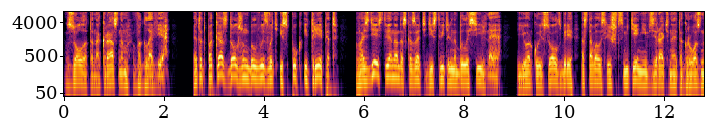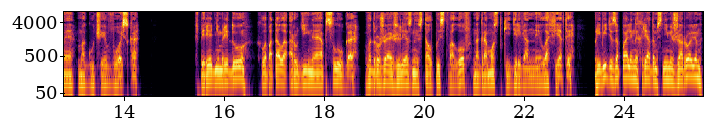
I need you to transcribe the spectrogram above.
золото на красном, во главе. Этот показ должен был вызвать испуг и трепет. Воздействие, надо сказать, действительно было сильное. Йорку и Солсбери оставалось лишь в смятении взирать на это грозное, могучее войско. В переднем ряду хлопотала орудийная обслуга, водружая железные столпы стволов на громоздкие деревянные лафеты. При виде запаленных рядом с ними жаровин,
